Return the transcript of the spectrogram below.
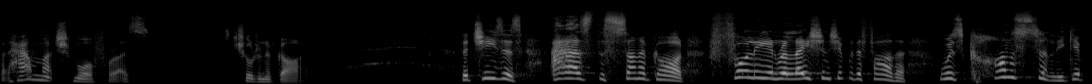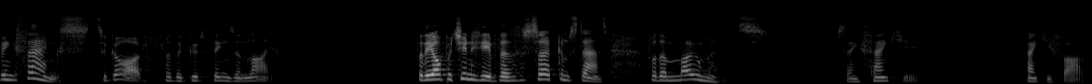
but how much more for us as children of God. That Jesus, as the Son of God, fully in relationship with the Father, was constantly giving thanks to God for the good things in life, for the opportunity of the circumstance, for the moments of saying, Thank you. Thank you, Father.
